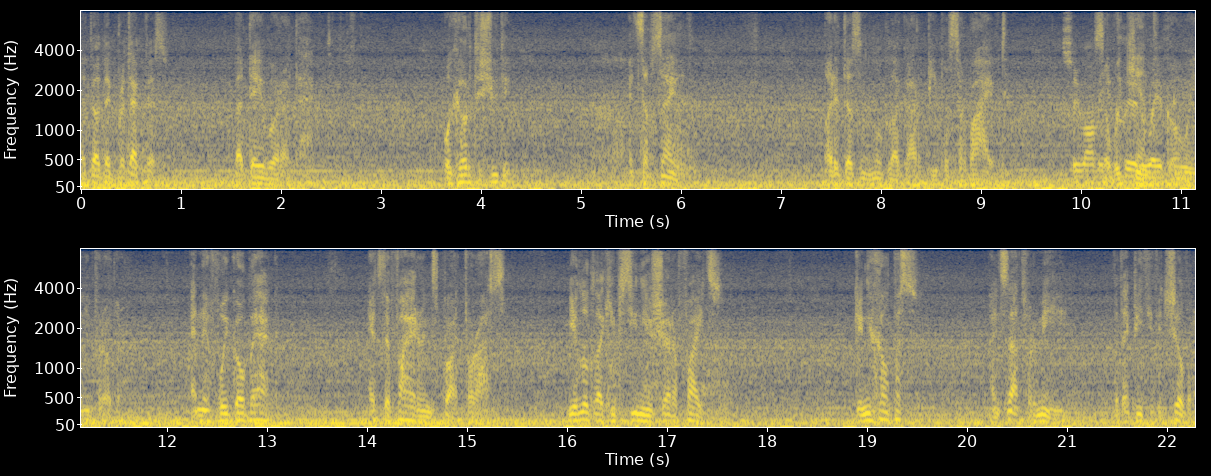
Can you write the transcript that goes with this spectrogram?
I thought they'd protect us. But they were attacked. We heard the shooting. It subsided. But it doesn't look like our people survived. So you want me So to we clear can't way go any further. And if we go back, it's the firing spot for us. You look like you've seen your share of fights. Can you help us? It's not for me, but I pity the children.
